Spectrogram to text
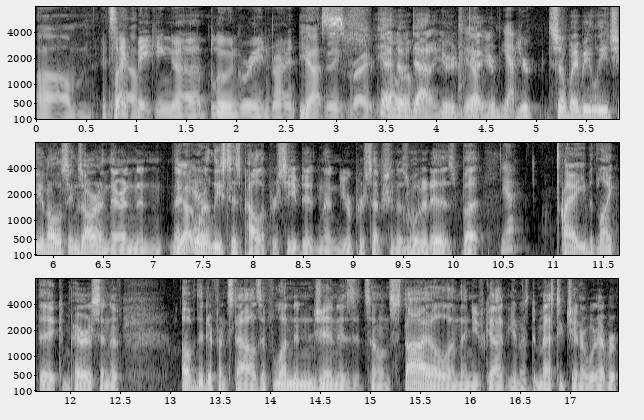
Um, it's like making uh, blue and green, right? Yes, right. Yeah, no doubt. You're yeah, Yeah. you're Yep. you're so maybe lychee and all those things are in there, and then and, Yeah. or at least his palate perceived it, and then your perception is what Mm-hmm. it is. But yeah. I even like the comparison of of the different styles. If London gin is its own style, and then you've got you know domestic gin or whatever,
